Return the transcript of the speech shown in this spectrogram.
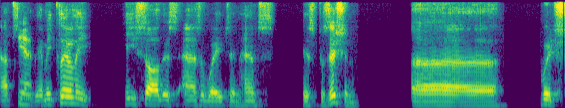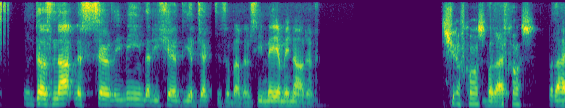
absolutely. I mean, clearly, he saw this as a way to enhance his position, uh, which does not necessarily mean that he shared the objectives of others. He may or may not have. Sure, of course, But I- of course. But I,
